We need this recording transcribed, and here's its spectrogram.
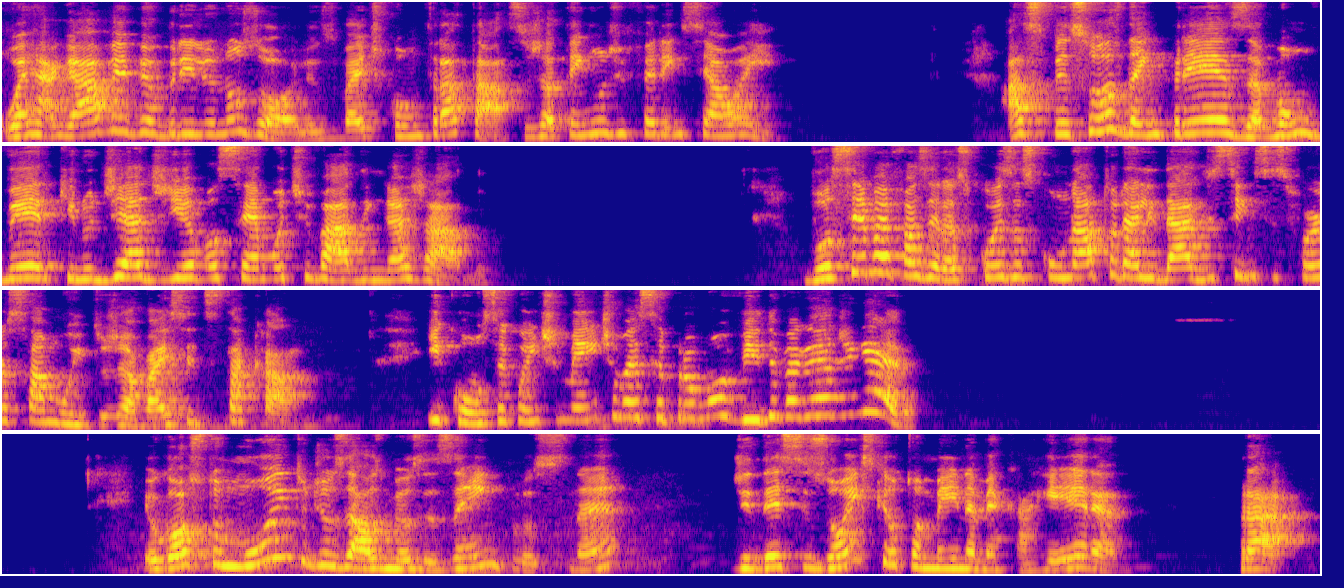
o RH vai ver o brilho nos olhos, vai te contratar, você já tem um diferencial aí. As pessoas da empresa vão ver que no dia a dia você é motivado, engajado. Você vai fazer as coisas com naturalidade sem se esforçar muito, já vai se destacar e, consequentemente, vai ser promovido e vai ganhar dinheiro. Eu gosto muito de usar os meus exemplos, né, de decisões que eu tomei na minha carreira para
